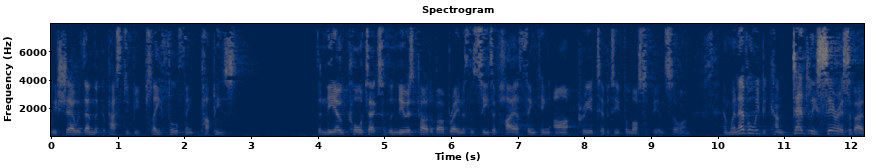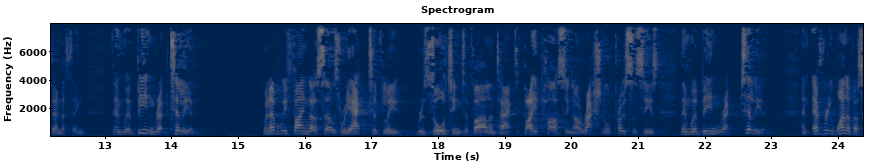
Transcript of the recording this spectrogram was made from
we share with them, the capacity to be playful, think puppies. The neocortex, or the newest part of our brain, is the seat of higher thinking, art, creativity, philosophy, and so on. And whenever we become deadly serious about anything, then we're being reptilian. Whenever we find ourselves reactively resorting to violent acts, bypassing our rational processes, then we're being reptilian. And every one of us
